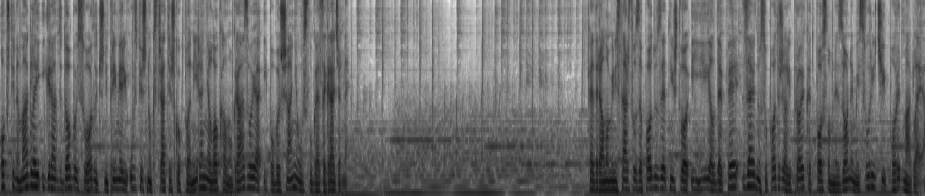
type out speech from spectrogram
Opština Maglaj i grad Doboj su odlični primjeri uspješnog strateškog planiranja lokalnog razvoja i poboljšanja usluga za građane. Federalno ministarstvo za poduzetništvo i ILDP zajedno su podržali projekat poslovne zone Misurići pored Maglaja.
